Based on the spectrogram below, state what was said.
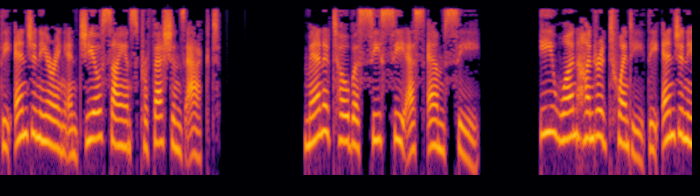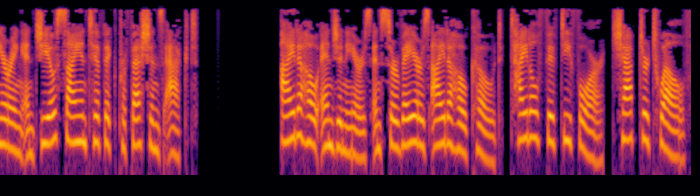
the Engineering and Geoscience Professions Act, Manitoba CCSMC E120 the Engineering and Geoscientific Professions Act Idaho Engineers and Surveyors Idaho Code, Title 54, Chapter 12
